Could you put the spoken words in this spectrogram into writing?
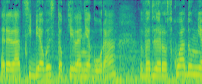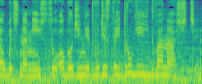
relacji Białystok-Jelenia Góra wedle rozkładu miał być na miejscu o godzinie 22.12.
